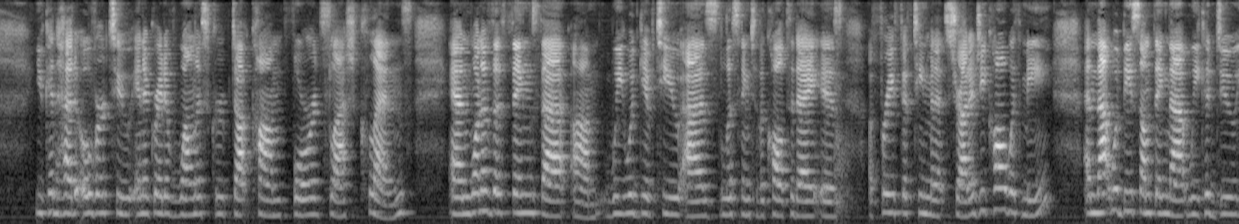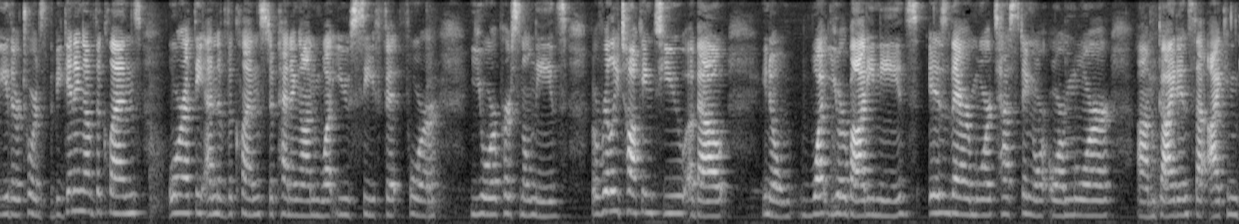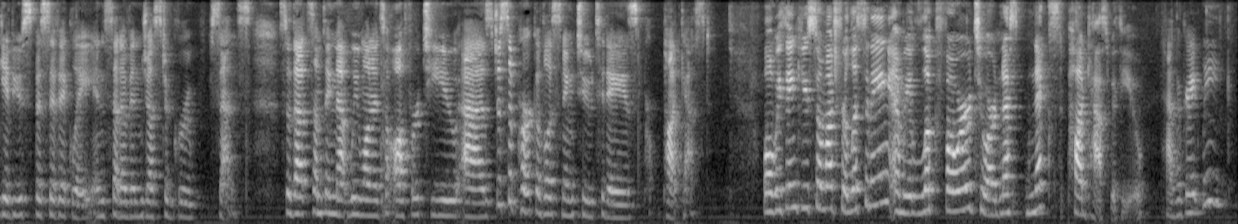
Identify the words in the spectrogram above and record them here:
you can head over to integrativewellnessgroup.com forward slash cleanse And one of the things that um, we would give to you as listening to the call today is a free 15 minute strategy call with me. And that would be something that we could do either towards the beginning of the cleanse or at the end of the cleanse, depending on what you see fit for your personal needs. But really talking to you about, you know, what your body needs. Is there more testing or, or more um, guidance that I can give you specifically instead of in just a group sense? So that's something that we wanted to offer to you as just a perk of listening to today's podcast. Well, we thank you so much for listening and we look forward to our next next podcast with you. Have a great week.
